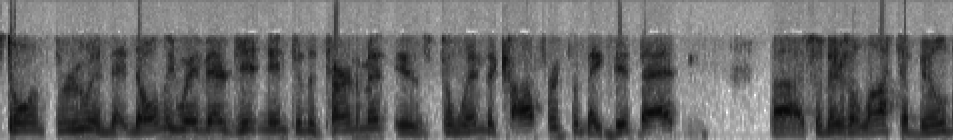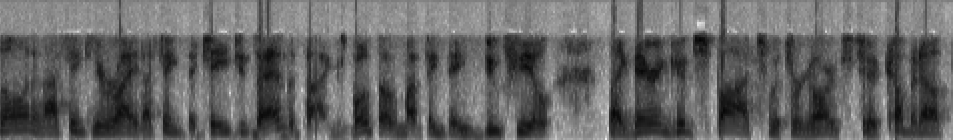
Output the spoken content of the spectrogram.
stormed through, and the, the only way they're getting into the tournament is to win the conference, and they did that. And, uh, so there's a lot to build on, and I think you're right. I think the Cajuns and the Tigers, both of them, I think they do feel like they're in good spots with regards to coming up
